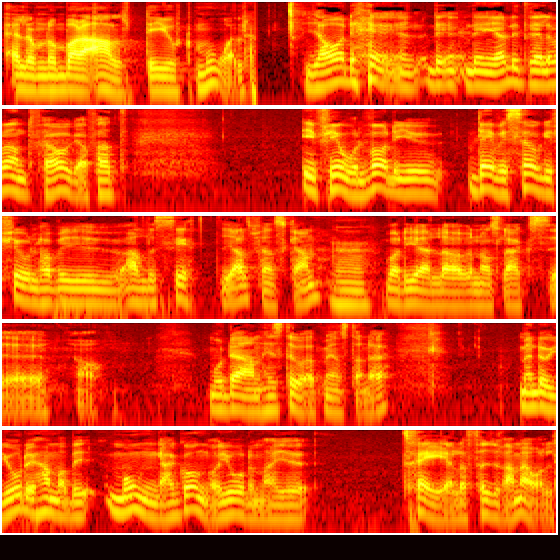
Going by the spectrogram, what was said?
eller om de bara alltid gjort mål. Ja, det är, det, det är en jävligt relevant fråga för att i fjol var det ju, det vi såg i fjol har vi ju aldrig sett i Allsvenskan. Mm. Vad det gäller någon slags, eh, ja, modern historia åtminstone. Men då gjorde ju Hammarby, många gånger gjorde man ju tre eller fyra mål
